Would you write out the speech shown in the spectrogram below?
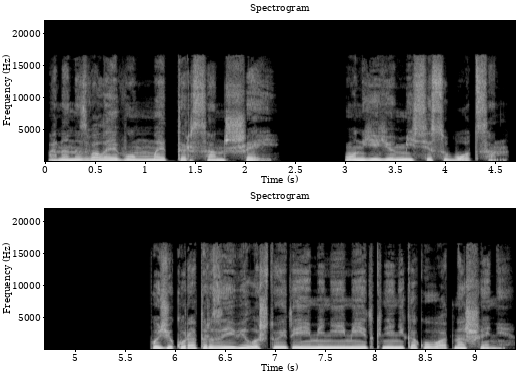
Она назвала его Мэттер Саншей. Он ее миссис Уотсон. Позже куратор заявила, что это имя не имеет к ней никакого отношения.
